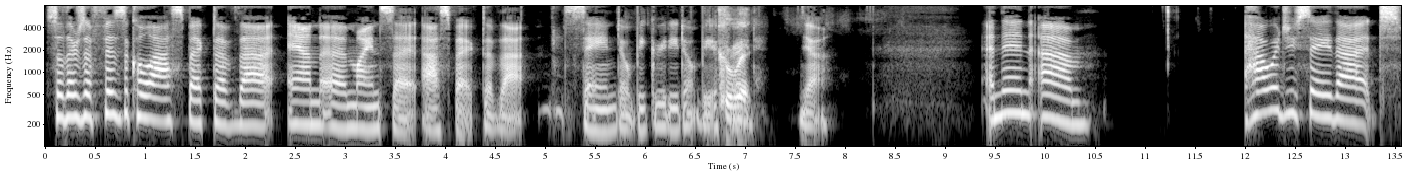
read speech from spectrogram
So there's a physical aspect of that and a mindset aspect of that. Saying, "Don't be greedy. Don't be afraid." Correct. Yeah. And then, um, how would you say that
